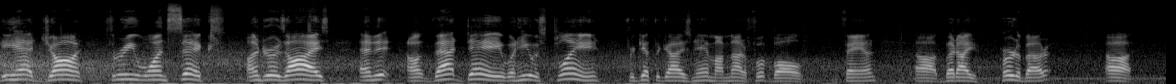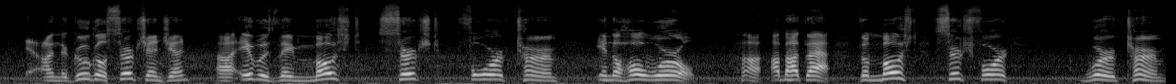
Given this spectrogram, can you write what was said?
he had John 3:16 under his eyes, and it, uh, that day when he was playing, forget the guy's name, I'm not a football fan, uh, but I heard about it. Uh, on the Google search engine, uh, it was the most searched for term in the whole world. How about that? The most searched for word term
